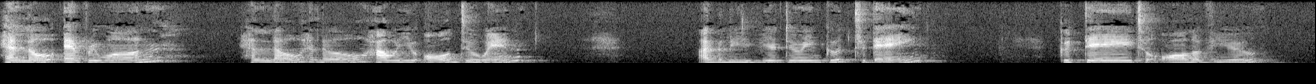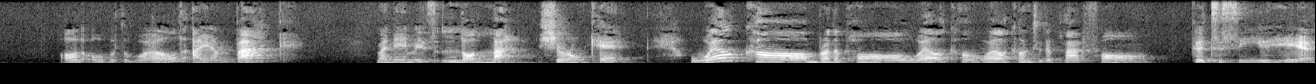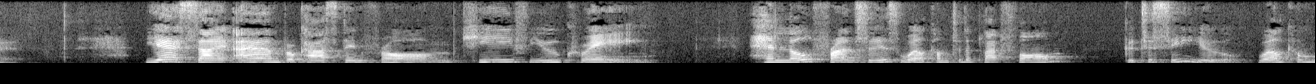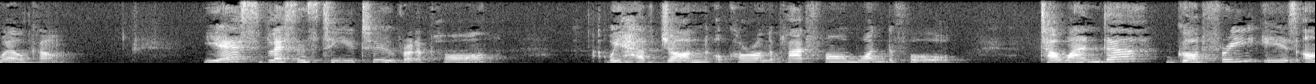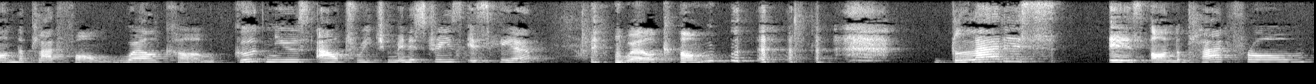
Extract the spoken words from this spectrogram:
Hello, everyone. Hello, hello. How are you all doing? I believe you're doing good today. Good day to all of you all over the world. I am back. My name is Lola Sorunke. Welcome, Brother Paul. Welcome, welcome to the platform. Good to see you here. Yes, I am broadcasting from Kiev, Ukraine. Hello, Francis. Welcome to the platform. Good to see you. Welcome, welcome. Yes, blessings to you too, Brother Paul. We have John Okoro on the platform. Wonderful. Tawanda Godfrey is on the platform. Welcome. Good News Outreach Ministries is here. Welcome. Gladys is on the platform.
